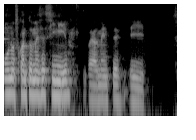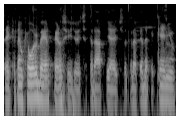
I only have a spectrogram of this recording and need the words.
unos cuantos meses sin ir realmente y sé que tengo que volver, pero sí, yo he hecho terapia, he hecho terapia de pequeño,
